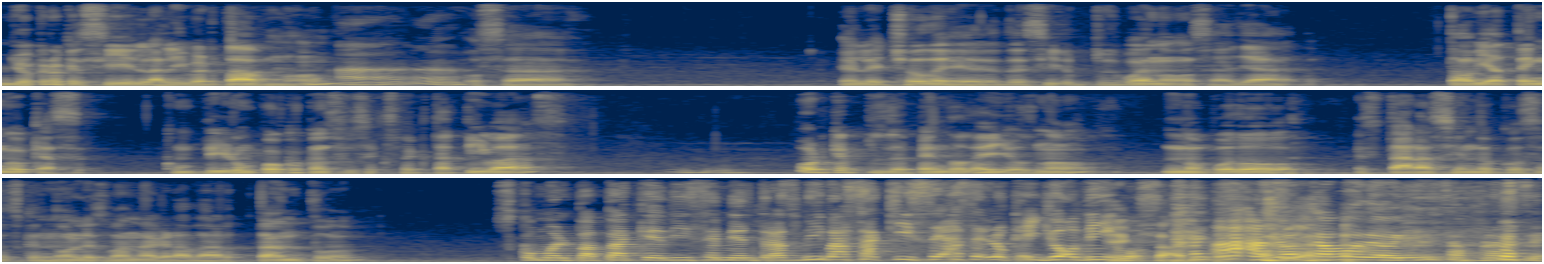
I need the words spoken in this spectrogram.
Yo creo que sí, la libertad, ¿no? Ah. O sea, el hecho de decir, pues bueno, o sea, ya todavía tengo que cumplir un poco con sus expectativas, porque pues dependo de ellos, ¿no? No puedo estar haciendo cosas que no les van a agradar tanto. Es como el papá que dice, mientras vivas aquí se hace lo que yo digo. Exacto. Ah, yo acabo de oír esa frase.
